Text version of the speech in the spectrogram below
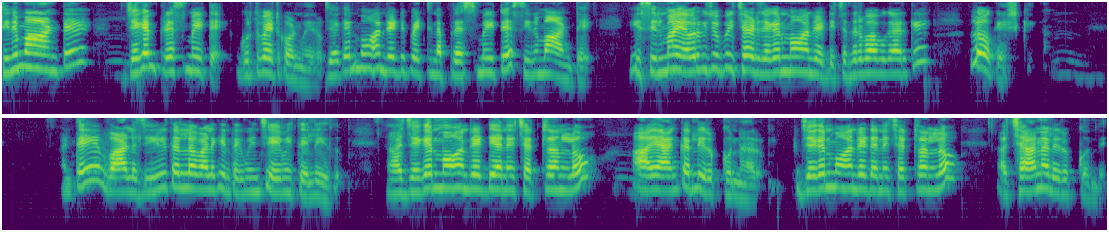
సినిమా అంటే జగన్ ప్రెస్ మీటే గుర్తుపెట్టుకోండి మీరు. జగన్మోహన్ రెడ్డి పెట్టిన ప్రెస్ మీటే సినిమా అంటే. ఈ సినిమా ఎవరికి చూపించాడు జగన్మోహన్ రెడ్డి? చంద్రబాబు గారికి లోకేష్కి. అంటే వాళ్ళ జీవితంలో వాళ్ళకి ఇంతకు మించి ఏమీ తెలియదు. ఆ జగన్మోహన్ రెడ్డి అనే చట్రంలో ఆ యాంకర్లు ఇరుక్కున్నారు. జగన్మోహన్ రెడ్డి అనే చట్టంలో ఆ ఛానల్ ఇరుక్కుంది.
